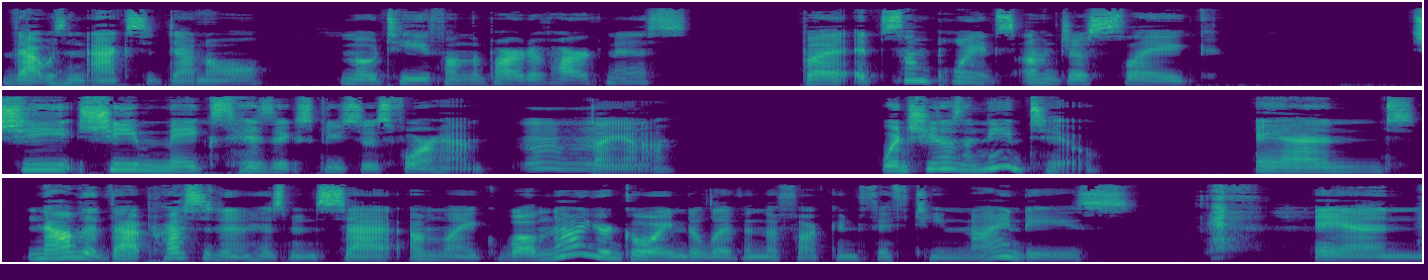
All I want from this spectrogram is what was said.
that was an accidental motif on the part of Harkness. But at some points I'm just like she she makes his excuses for him, Mhm. Diana. When she doesn't need to. And now that that precedent has been set, I'm like, well, now you're going to live in the fucking 1590s. And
